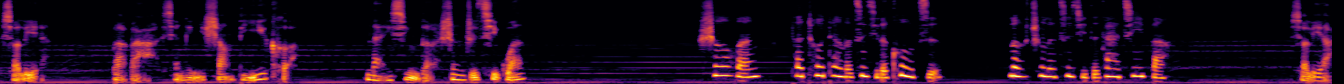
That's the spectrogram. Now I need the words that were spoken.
小丽，爸爸先给你上第一课，男性的生殖器官。说完，他脱掉了自己的裤子，露出了自己的大鸡巴。小丽啊，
